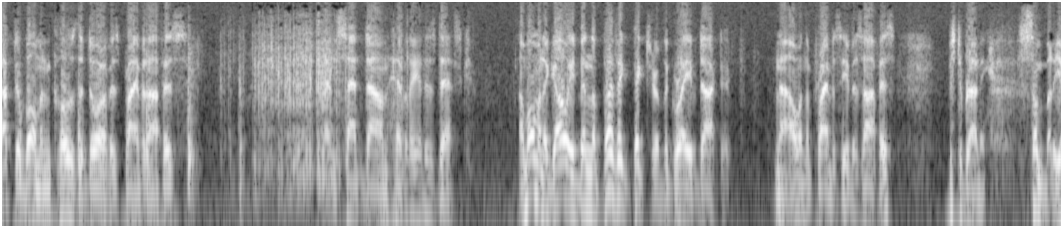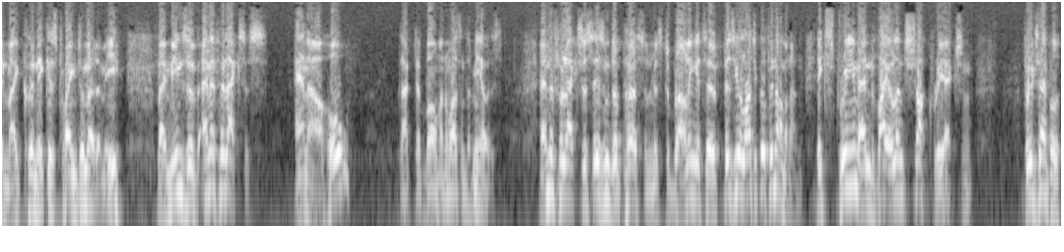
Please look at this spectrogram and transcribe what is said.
Dr. Bowman closed the door of his private office and sat down heavily at his desk. A moment ago, he'd been the perfect picture of the grave doctor. Now, in the privacy of his office, Mr. Browning, somebody in my clinic is trying to murder me by means of anaphylaxis. Anna who? Dr. Bowman wasn't amused. Anaphylaxis isn't a person, Mr. Browning. It's a physiological phenomenon. Extreme and violent shock reaction. For example,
